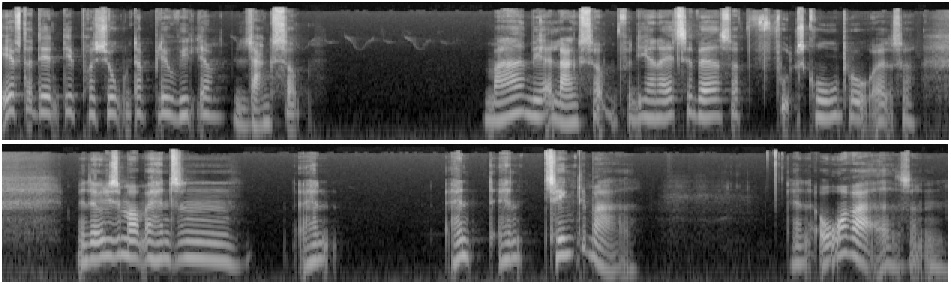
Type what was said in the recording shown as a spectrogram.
efter den depression, der blev William langsom. Meget mere langsom, fordi han har altid været så fuld skrue på, altså. Men det var ligesom om, at han sådan, han, han, han tænkte meget. Han overvejede sådan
